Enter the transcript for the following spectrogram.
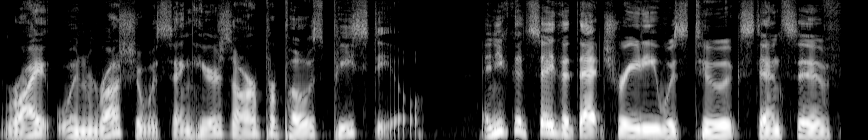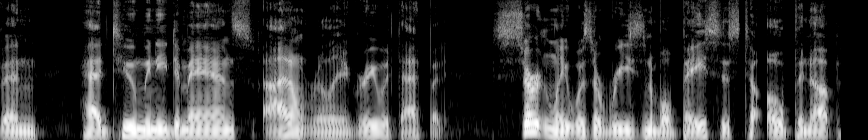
right when Russia was saying, here's our proposed peace deal. And you could say that that treaty was too extensive and had too many demands. I don't really agree with that, but certainly it was a reasonable basis to open up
